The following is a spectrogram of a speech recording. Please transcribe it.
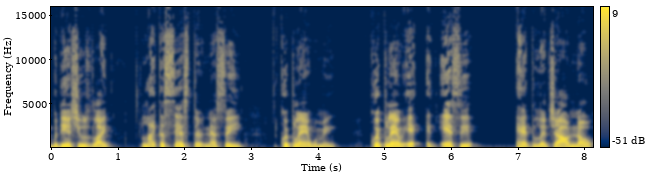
But then she was like, like a sister. Now see, quit playing with me. Quit playing with Essie had to let y'all know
